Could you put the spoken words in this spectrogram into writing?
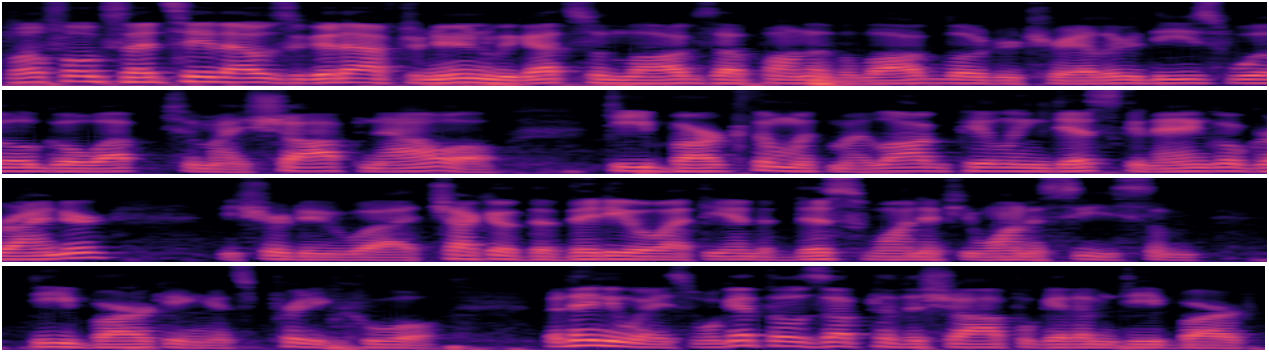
Well, folks, I'd say that was a good afternoon. We got some logs up onto the log loader trailer. These will go up to my shop now. I'll debark them with my log peeling disc and angle grinder. Be sure to uh, check out the video at the end of this one if you want to see some debarking. It's pretty cool. But anyways, we'll get those up to the shop. We'll get them debarked.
